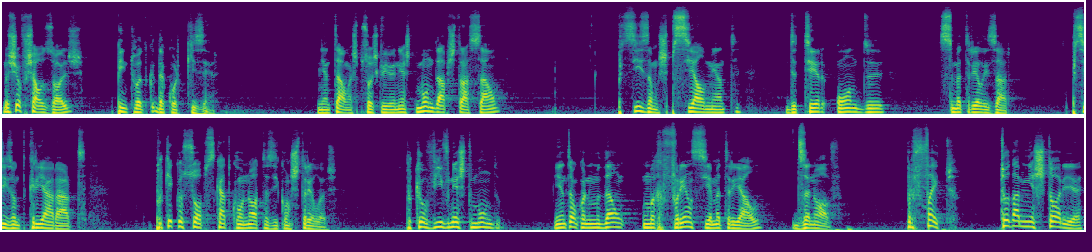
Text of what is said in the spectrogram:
Mas se eu fechar os olhos, pinto-a da cor que quiser. E então, as pessoas que vivem neste mundo da abstração precisam especialmente de ter onde se materializar. Precisam de criar arte. Porquê que eu sou obcecado com notas e com estrelas? Porque eu vivo neste mundo. E então, quando me dão uma referência material, 19, perfeito. Toda a minha história,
